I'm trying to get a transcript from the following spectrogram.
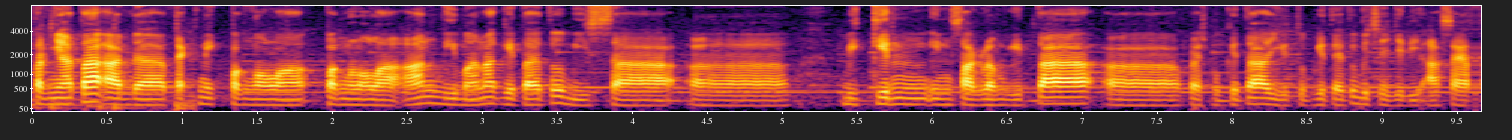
ternyata ada teknik pengelola- pengelolaan di mana kita itu bisa eh, bikin Instagram kita, eh, Facebook kita, YouTube kita itu bisa jadi aset.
